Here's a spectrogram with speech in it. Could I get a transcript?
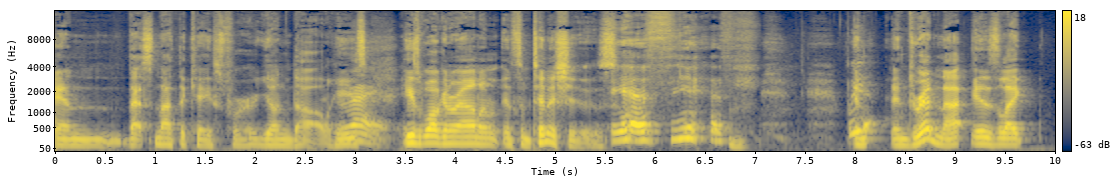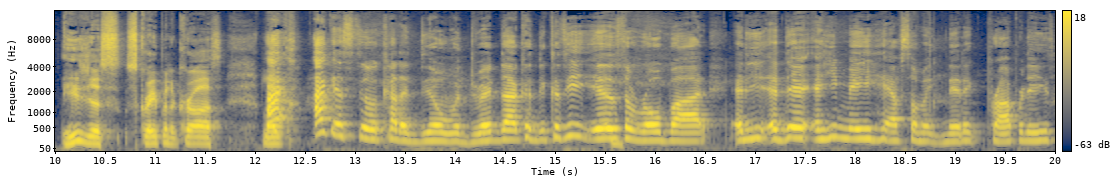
and that's not the case for young Dal. He's right. he's walking around in, in, some tennis shoes. Yes, yes. We, and, and, Dreadnought is like he's just scraping across. Like I, I can still kind of deal with Dreadnought because he is a robot and he and, there, and he may have some magnetic properties,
